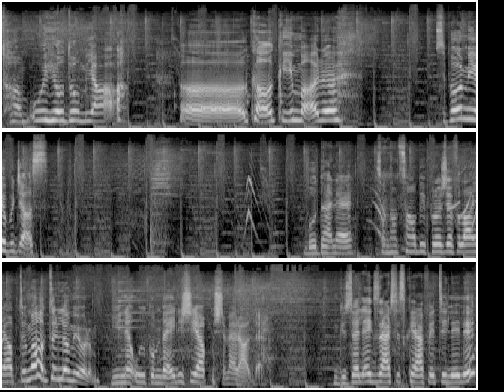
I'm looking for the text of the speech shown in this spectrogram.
Tam uyuyordum ya. Aa, kalkayım bari. Spor mu yapacağız? Bu da ne? Sanatsal bir proje falan yaptığımı hatırlamıyorum. Yine uykumda el işi yapmışım herhalde. Güzel egzersiz kıyafeti Lili.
